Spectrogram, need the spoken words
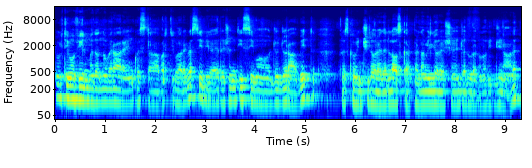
L'ultimo film da annoverare in questa particolare classifica è il recentissimo Jojo Rabbit, fresco vincitore dell'Oscar per la migliore sceneggiatura non originale,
